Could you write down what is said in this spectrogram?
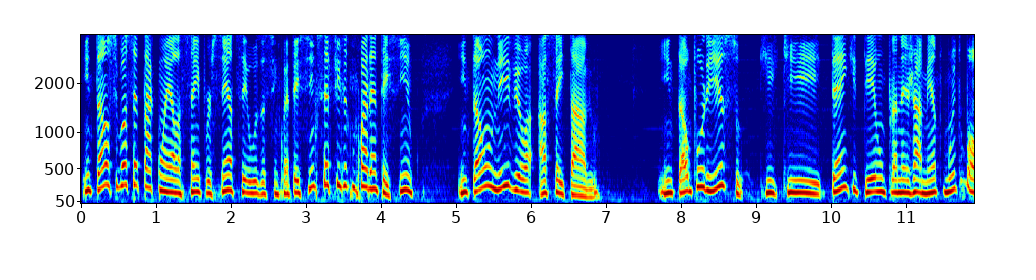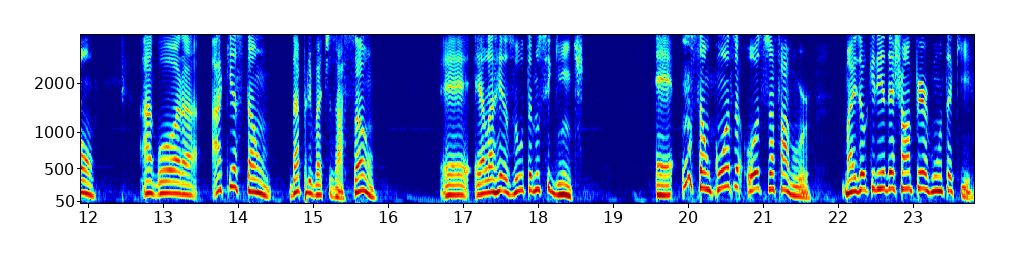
Então, se você está com ela 100%, você usa 55%, você fica com 45%. Então, um nível aceitável. Então, por isso que, que tem que ter um planejamento muito bom. Agora, a questão da privatização, é, ela resulta no seguinte: é, uns são contra, outros a favor. Mas eu queria deixar uma pergunta aqui.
